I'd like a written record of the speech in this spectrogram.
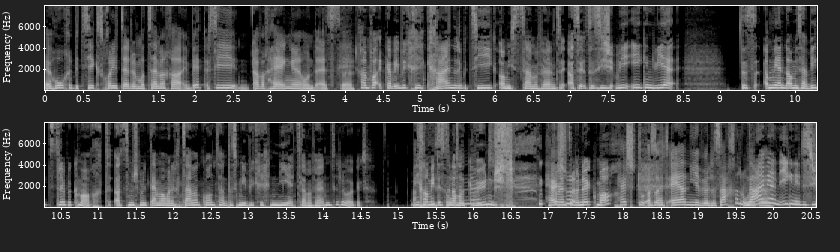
eine hohe Beziehungsqualität, wenn man zusammen kann im Bett sein, einfach hängen und essen. Ich habe, glaube ich, wirklich in keiner Beziehung an mein Zusammenfernsehen. Also, das ist wie irgendwie, das, wir haben damals auch Witz darüber gemacht. Also, zum Beispiel mit dem, wo ich zusammen gewohnt habe, dass wir wirklich nie zusammen Fernsehen schauen. Ich Also habe mir das dann einmal gewünscht. wir haben es du- aber nicht gemacht. Hast du, also hat er nie wollen Sachen schauen? Nein, wir haben irgendwie, das war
